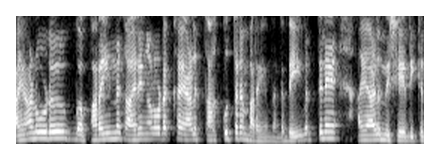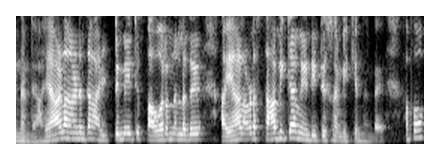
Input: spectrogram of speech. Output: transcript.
അയാളോട് പറയുന്ന കാര്യങ്ങളോടൊക്കെ അയാൾ തർക്കുത്തരം പറയുന്നുണ്ട്. ദൈവത്തിനെ അയാൾ നിഷേധിക്കുന്നുണ്ട്. അയാളാണ് ദ അൾട്ടിമേറ്റ് പവർ എന്നുള്ളത് അയാൾ അവിടെ സ്ഥാപിക്കാൻ വേണ്ടിയിട്ട് ശ്രമിക്കുന്നുണ്ട്. അപ്പോൾ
